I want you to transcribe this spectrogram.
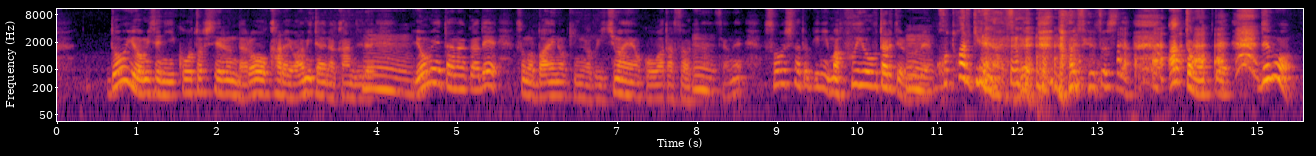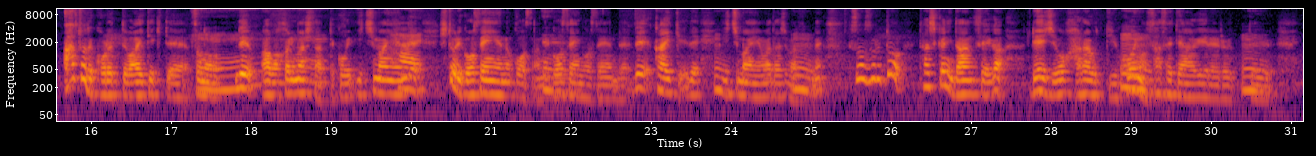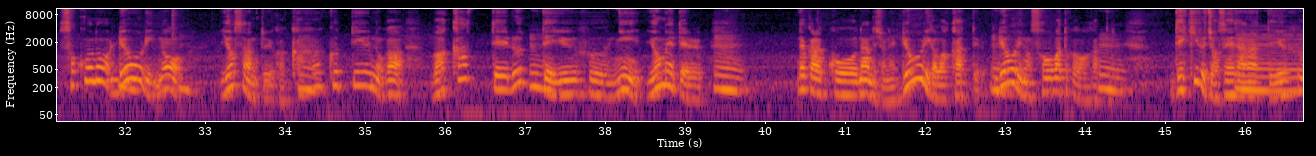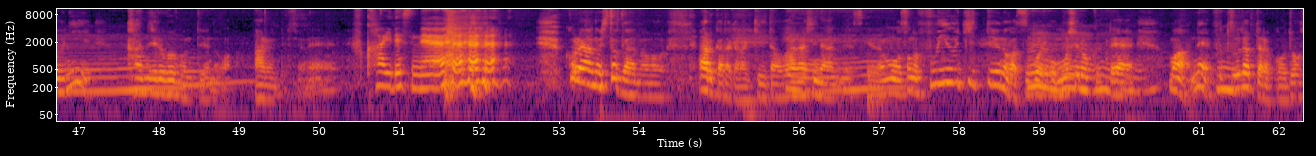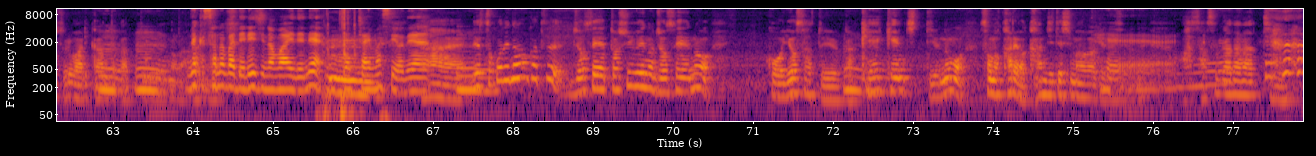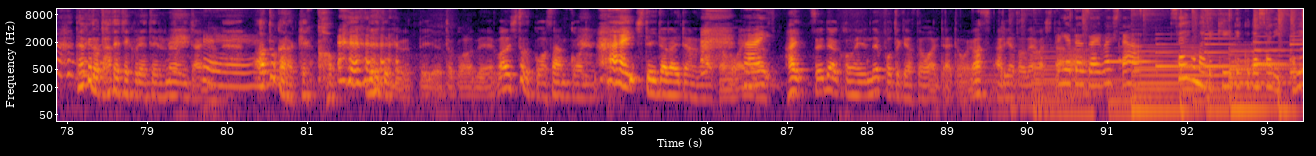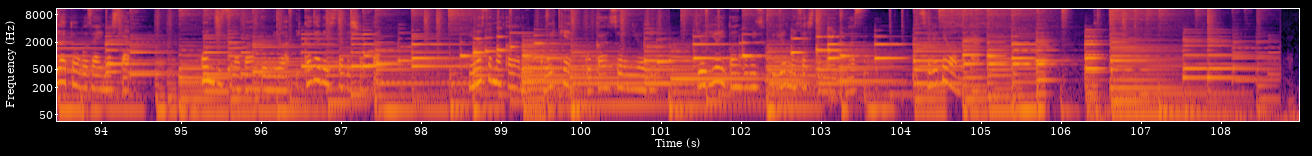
どういうお店に行こうとしてるんだろう彼はみたいな感じで、うん。読めた中でその倍の金額1万円をこう渡すわけなんですよね、そうした時にまあ不意を打たれてるので、うん。断りきれないですよね。男性としては。あっと思って。でも後でこれって湧いてきてそので「あ分かりました」ってこう1万円ではい。1人5,000円のコースなんでうん。5,000円5,000円で。で会計でうん。1万円渡しますよね、うん。そうすると確かに男性がレジを払うっていう行為もさせてあげれるっていう、うんそこの料理のうん。予算というか価格っていうのが分かってるっていうふうに読めてる。うん。だからこうなんでしょうね。料理が分かってる、うん。料理の相場とかが分かってる、できる女性だなっていうふうに感じる部分っていうのもあるんですよね。深いですね。これあの一つあのある方から聞いたお話なんですけれどもその不意打ちっていうのがすごい面白くてまあね普通だったらこうどうする割り勘とかっていうのがなんかその場でレジの前でね、うん。やっちゃいますよね。はい、うん。でそこでなおかつ女性年上の女性のこう良さというかうん経験値っていうのもその彼は感じてしまうわけですよね。あさすがだなっていうだけど立ててくれてるなみたいな後から結構出てくるっていうところで、まあ、一つこう参考にはいしていただいたらなと思います。ははいい、それではこの辺でポッドキャスト終わりたいと思います。ありがとうございました。ありがとうございました。最後まで聞いてくださりありがとうございました本日の番組はいかがでしたでしょうか？皆様からのご意見ご感想によりより良い番組作りを目指してまいります。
